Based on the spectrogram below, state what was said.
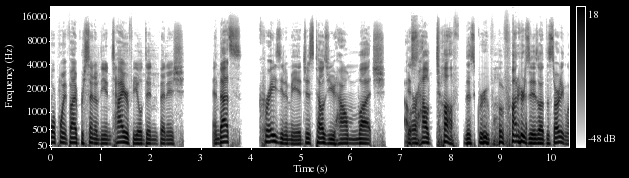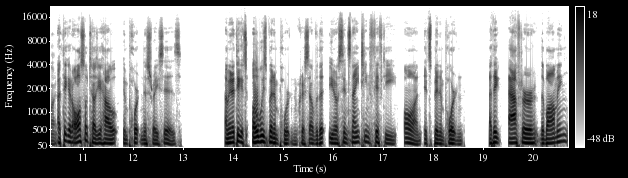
4.5% of the entire field didn't finish. And that's crazy to me. It just tells you how much This- or how tough this group of runners is at the starting line. I think it also tells you how important this race is. I mean, I think it's always been important, Chris. Over the you know since 1950 on, it's been important. I think after the bombing,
